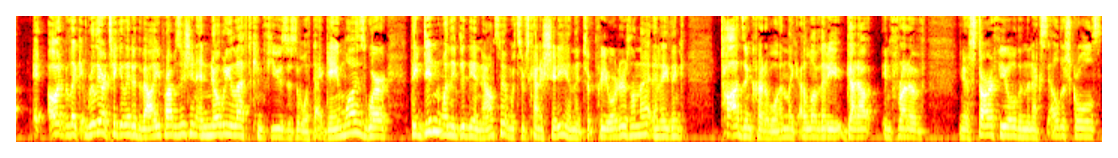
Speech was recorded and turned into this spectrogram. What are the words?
Uh, It, uh, like it really articulated the value proposition, and nobody left confused as to what that game was. Where they didn't when they did the announcement, which was kind of shitty, and they took pre-orders on that. And I think Todd's incredible, and like I love that he got out in front of you know Starfield and the next Elder Scrolls.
